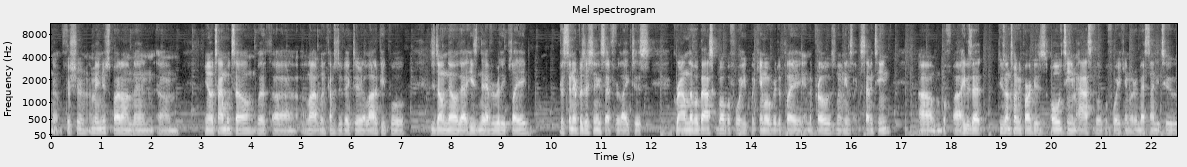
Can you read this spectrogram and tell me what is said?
No, for sure. I mean, you're spot on, man. Um, you know, time will tell with uh, a lot when it comes to Victor. A lot of people just don't know that he's never really played the center position except for like just ground level basketball before he came over to play in the pros when he was like 17. Um, uh, he was at he was on Tony Parker's old team, ASVEL, before he came over to Mets 92,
